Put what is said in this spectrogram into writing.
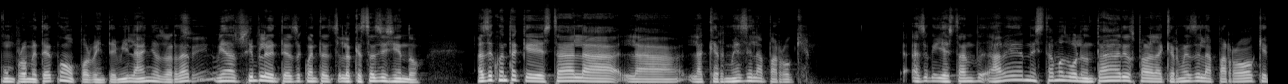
comprometer como por 20 mil años, ¿verdad? Sí, ¿no? Mira, simplemente haz de cuenta lo que estás diciendo. Haz de cuenta que está la, la, la kermés de la parroquia. Ya están, a ver, necesitamos voluntarios para la kermés de la parroquia.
